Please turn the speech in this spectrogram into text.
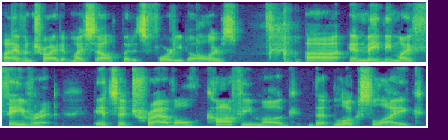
I haven't tried it myself, but it's $40. Uh, and maybe my favorite, it's a travel coffee mug that looks like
